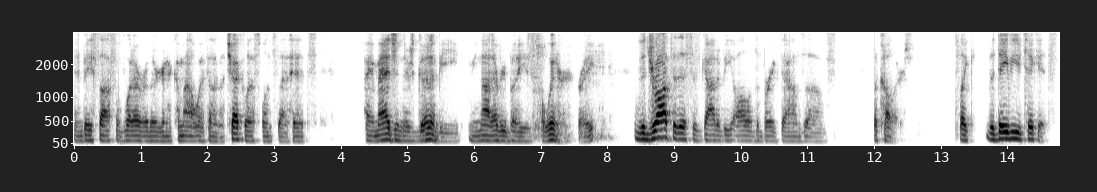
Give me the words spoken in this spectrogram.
And based off of whatever they're gonna come out with on a checklist once that hits, I imagine there's gonna be, I mean, not everybody's a winner, right? The draw to this has got to be all of the breakdowns of the colors. Like the debut tickets,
